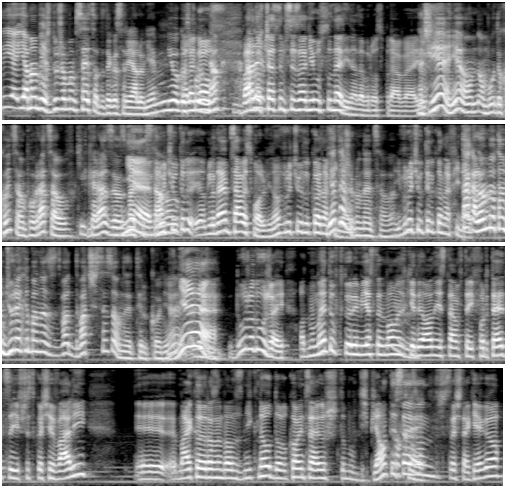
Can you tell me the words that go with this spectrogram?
Ja, ja, mam wiesz, dużo mam serca do tego serialu, nie? Miło go ale wspominam. Go w bardzo ale... wczesnym sezonie usunęli na dobrą sprawę. Już... Znaczy nie, nie, on, on był do końca, on powracał kilka razy. On nie, wrócił, oglądałem całe Smallville, on wrócił tylko na finał. Ja też oglądałem całe. I wrócił tylko na finał. Tak, ale on miał tam dziurę chyba na dwa, dwa trzy sezony tylko, nie? Nie, dużo dłużej. Od momentu, w którym jest ten moment, hmm. kiedy on jest tam w tej fortecy i wszystko się wali, Y, Michael Rosenbaum zniknął, do końca już to był gdzieś piąty okay. sezon, czy coś takiego.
